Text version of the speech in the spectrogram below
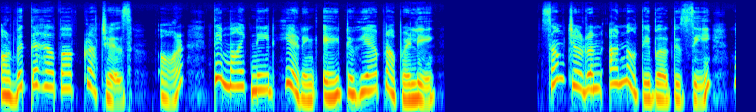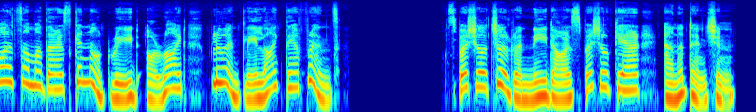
or with the help of crutches, or they might need hearing aid to hear properly. Some children are not able to see, while some others cannot read or write fluently like their friends. Special children need our special care and attention.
